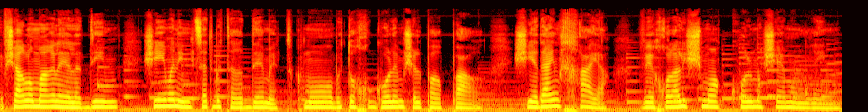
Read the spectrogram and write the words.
אפשר לומר לילדים שאמא נמצאת בתרדמת, כמו בתוך גולם של פרפר, שהיא עדיין חיה ויכולה לשמוע כל מה שהם אומרים.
